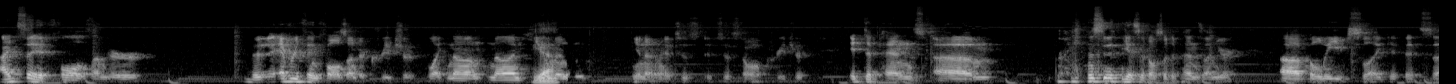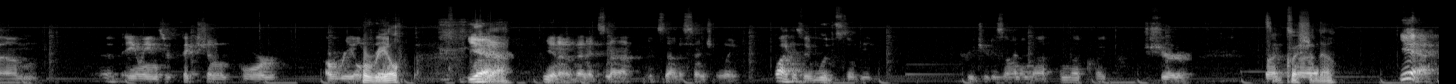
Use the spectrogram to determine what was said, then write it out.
I'd say it falls under the, everything falls under creature, like non non human. You know, it's just it's just all creature. It depends. Um, I guess I guess it also depends on your uh, beliefs, like if it's um, if aliens are fiction or a real Or real? Yeah, Yeah. you know, then it's not it's not essentially. Well, I guess it would still be creature design. I'm not I'm not quite sure. Good question uh, though. yeah,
